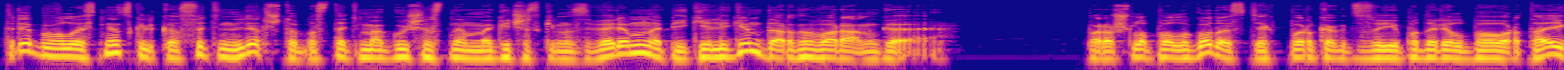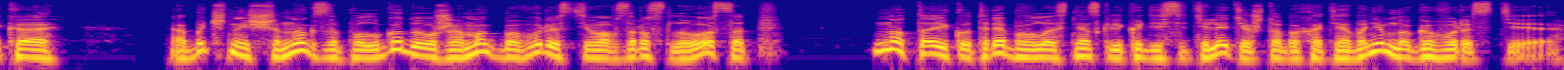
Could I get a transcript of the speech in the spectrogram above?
требовалось несколько сотен лет, чтобы стать могущественным магическим зверем на пике легендарного ранга. Прошло полгода с тех пор, как Цзуи подарил Баор Тайка, Обычный щенок за полгода уже мог бы вырасти во взрослую особь, но Тайку требовалось несколько десятилетий, чтобы хотя бы немного вырасти.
